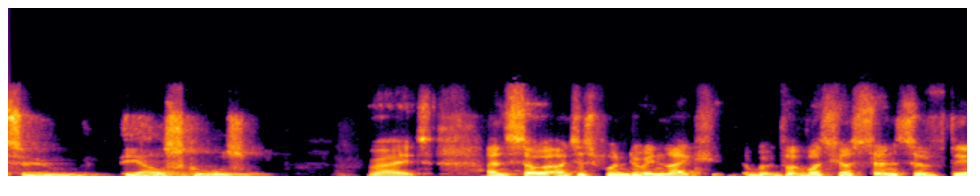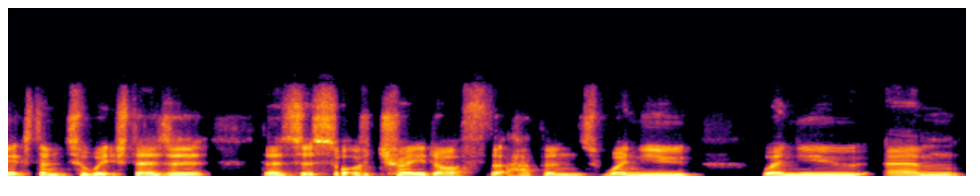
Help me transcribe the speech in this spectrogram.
to EL schools. Right. And so I'm just wondering, like, what's your sense of the extent to which there's a there's a sort of trade-off that happens when you when you um,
